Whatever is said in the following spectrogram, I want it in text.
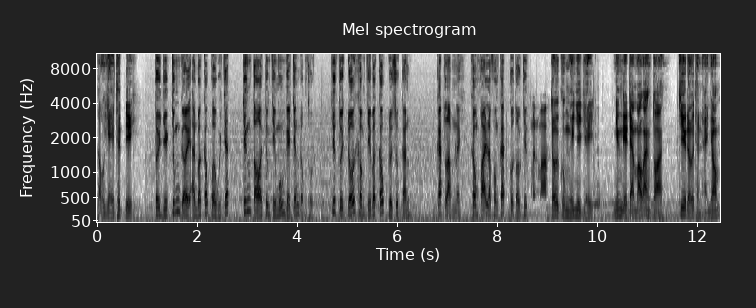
Cậu giải thích đi Từ việc chúng gửi anh bắt cóc qua WeChat Chứng tỏ chúng chỉ muốn gây chấn động thôi. Chứ tuyệt đối không chỉ bắt cóc rồi xuất cảnh. Cách làm này không phải là phong cách của tổ chức. Mạnh mẽ Tôi cũng nghĩ như vậy. Nhưng để đảm bảo an toàn Chia đội thành hai nhóm.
